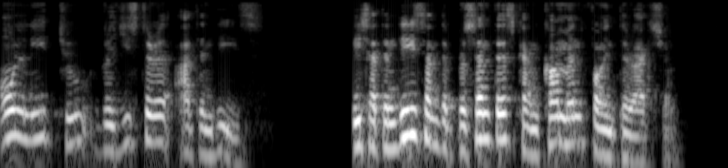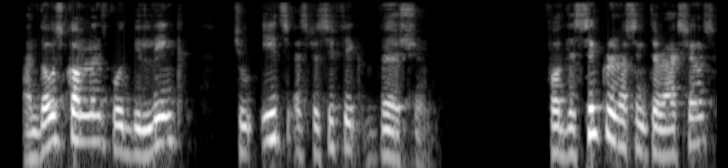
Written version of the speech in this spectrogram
only to registered attendees. These attendees and the presenters can comment for interaction, and those comments will be linked to each specific version. For the synchronous interactions,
